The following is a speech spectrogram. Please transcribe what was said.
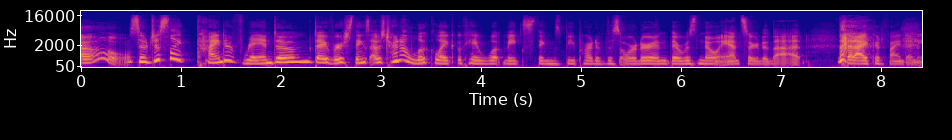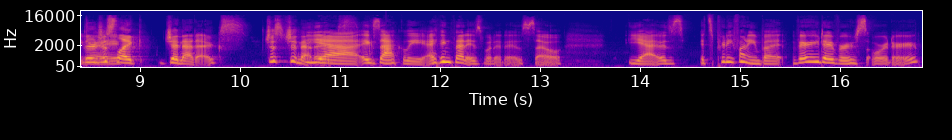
Oh. So just like kind of random, diverse things. I was trying to look like, okay, what makes things be part of this order? And there was no answer to that that I could find anyway. They're just like genetics. Just genetics. Yeah, exactly. I think that is what it is. So yeah, it was it's pretty funny, but very diverse order.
